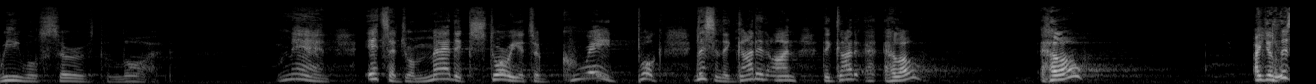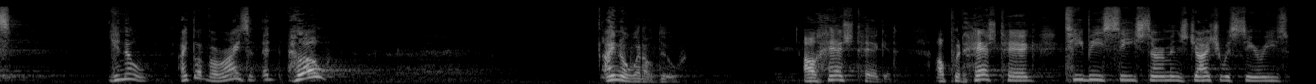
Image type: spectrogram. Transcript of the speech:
we will serve the Lord. Man, it's a dramatic story. It's a great book. Listen, they got it on, they got it. Hello? Hello? Are you listening? You know, I thought Verizon. Uh, hello? I know what I'll do. I'll hashtag it. I'll put hashtag TBC Sermons Joshua Series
